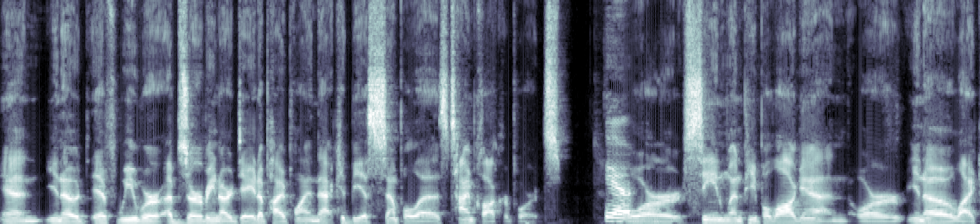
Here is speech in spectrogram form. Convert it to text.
And you know, if we were observing our data pipeline, that could be as simple as time clock reports yeah. or seeing when people log in or you know like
